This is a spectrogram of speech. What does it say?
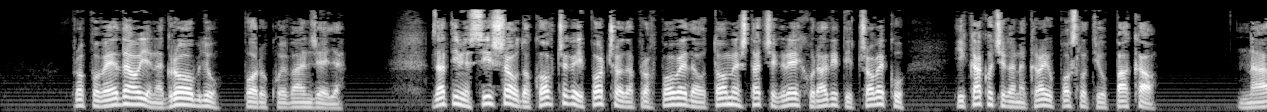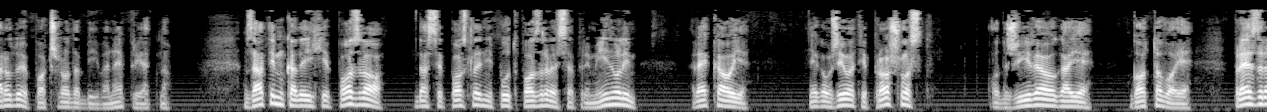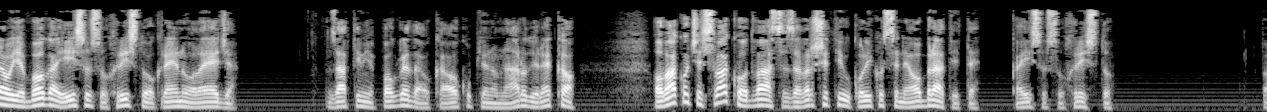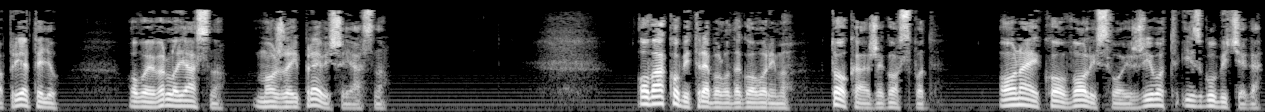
Propovedao je na groblju poruku evanđelja. Zatim je sišao do kovčega i počeo da prohpoveda o tome šta će greh uraditi čoveku i kako će ga na kraju poslati u pakao. Narodu je počelo da biva neprijatno. Zatim, kada ih je pozvao da se posljednji put pozdrave sa preminulim, rekao je, njegov život je prošlost, odživeo ga je, gotovo je, prezrao je Boga i Isusu Hristu okrenuo leđa. Zatim je pogledao ka okupljenom narodu i rekao, Ovako će svako od vas završiti ukoliko se ne obratite ka Isusu Hristu. Pa prijatelju, ovo je vrlo jasno, možda i previše jasno. Ovako bi trebalo da govorimo, to kaže gospod. Onaj ko voli svoj život, izgubit će ga.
